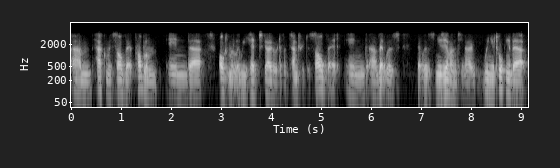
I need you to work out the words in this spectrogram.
um, how can we solve that problem? And uh, ultimately, we had to go to a different country to solve that, and uh, that was that was New Zealand. You know, when you're talking about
